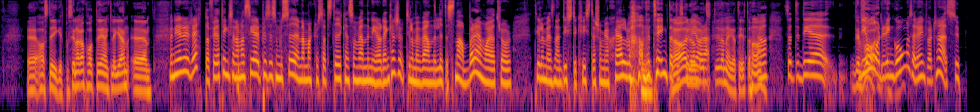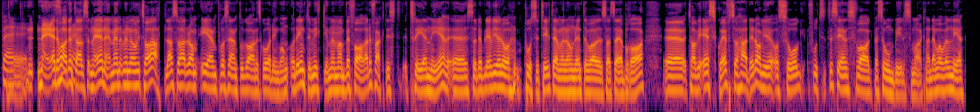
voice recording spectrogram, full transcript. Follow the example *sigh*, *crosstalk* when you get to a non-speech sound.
eh, har stigit på sina rapporter egentligen. Eh, Men är det rätt då? För jag tänker så när man ser, precis som du säger, den här makrostatistiken som vänder ner och den kanske till och med vänder lite snabbare än vad jag tror till och med såna här dysterkvistar som jag själv *laughs* hade mm. tänkt att ja, det skulle göra. Var negativt. Ja. så det, det, det, var... är orderingång och så, det har inte varit sån här super... Nej det har det inte alls. Nej, nej. Men, men om vi tar Atlas så hade de 1% organisk orderingång och det är inte mycket men man befarade faktiskt tre ner eh, så det blev ju då positivt även om det inte var så att säga bra. Eh, tar vi SKF så hade de ju och såg, fortsätter se en svag personbilsmarknad. Den var väl ner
